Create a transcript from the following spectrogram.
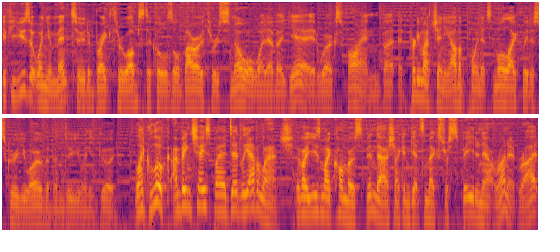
If you use it when you're meant to to break through obstacles or burrow through snow or whatever, yeah, it works fine, but at pretty much any other point it's more likely to screw you over than do you any good. Like look, I'm being chased by a deadly avalanche. If I use my combo spin dash I can get some extra speed and outrun it, right?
